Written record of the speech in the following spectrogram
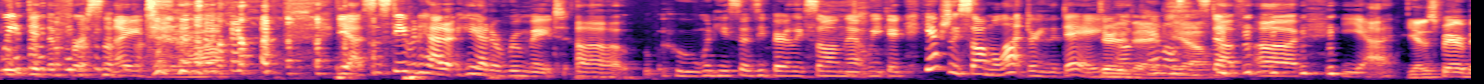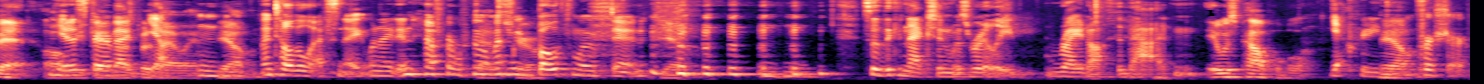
we did the first night. yeah, so Steven had a, he had a roommate uh, who, when he says he barely saw him that weekend, he actually saw him a lot during the day, During you know, the day, panels yeah. and stuff. Uh, yeah, He had a spare bed. all he had a spare bed. Let's put it Yeah, that way. mhm. Yeah. until the last night when I didn't have a room That's and we both moved in. Yeah. So the connection was really right off the bat and It was palpable. Yeah, pretty Yeah. deep. for sure.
